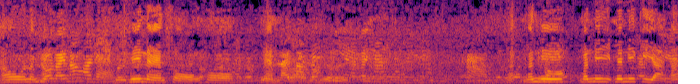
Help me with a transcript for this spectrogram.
เอาน้ำพริเอากอะไรมั่งคะแหนมมีแหนมสองห่อแหนมอะไรมาไม่มีอะไรนะข่าล้วนๆมันมีมันมีมันมีกี่อย่างคะ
